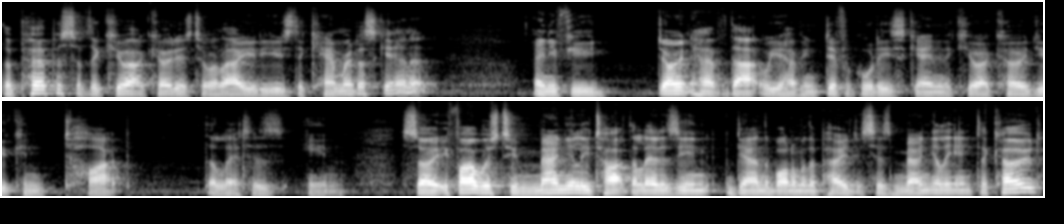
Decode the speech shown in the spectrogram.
The purpose of the QR code is to allow you to use the camera to scan it. And if you don't have that or you're having difficulty scanning the QR code, you can type the letters in. So if I was to manually type the letters in down the bottom of the page, it says manually enter code.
